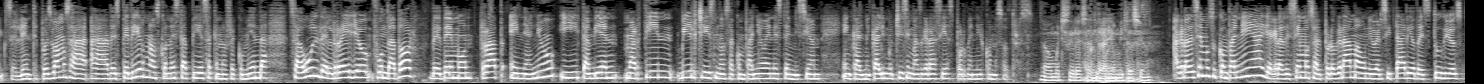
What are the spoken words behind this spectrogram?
Excelente, pues vamos a, a, despedirnos con esta pieza que nos recomienda Saúl del Reyo, fundador de Demon Rap en Ñañú y también Martín Vilchis nos acompañó en esta emisión en Calmecali. Muchísimas gracias por venir con nosotros. No, muchas gracias a ti por la invitación. Agradecemos su compañía y agradecemos al Programa Universitario de Estudios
